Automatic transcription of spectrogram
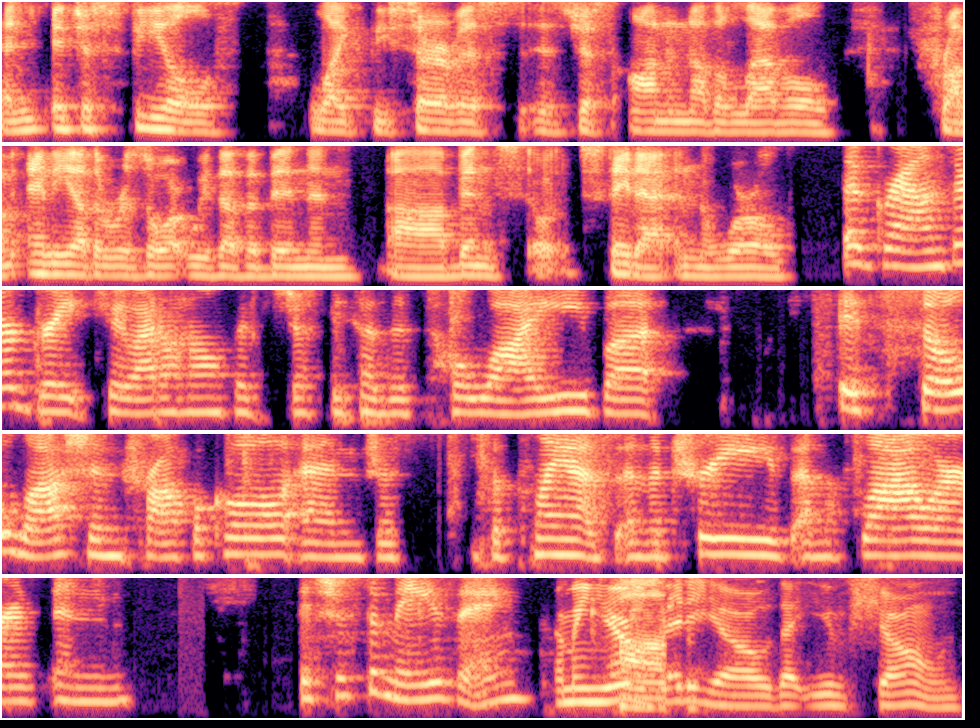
and it just feels like the service is just on another level from any other resort we've ever been in, uh, been stayed at in the world. The grounds are great too. I don't know if it's just because it's Hawaii, but it's so lush and tropical and just the plants and the trees and the flowers and it's just amazing. I mean, your Uh, video that you've shown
